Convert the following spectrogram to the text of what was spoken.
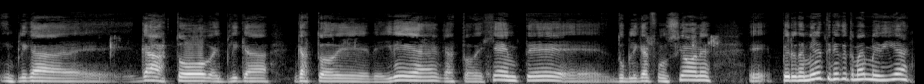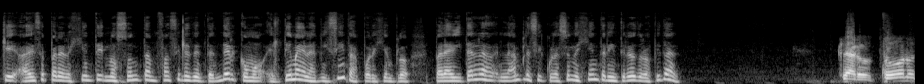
implica eh, gasto, implica gasto de, ideas, gasto de gente, eh, duplicar funciones. pero también han tenido que tomar medidas que a veces para la gente no son tan fáciles de entender, como el tema de las visitas, por ejemplo, para evitar la amplia circulación de gente al interior del hospital. Claro, todo lo,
